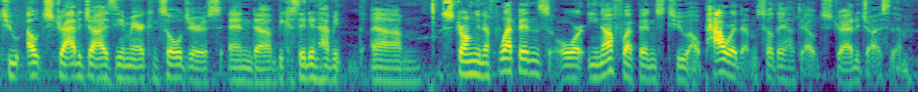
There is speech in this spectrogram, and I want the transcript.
to out strategize the American soldiers, and uh, because they didn't have um, strong enough weapons or enough weapons to outpower them, so they had to out strategize them.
